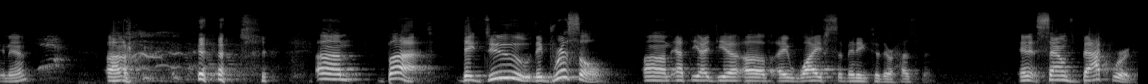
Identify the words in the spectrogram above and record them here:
amen? Uh, um, but they do, they bristle um, at the idea of a wife submitting to their husband. And it sounds backward,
